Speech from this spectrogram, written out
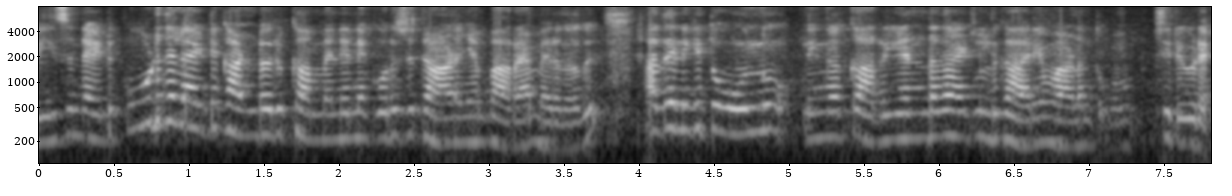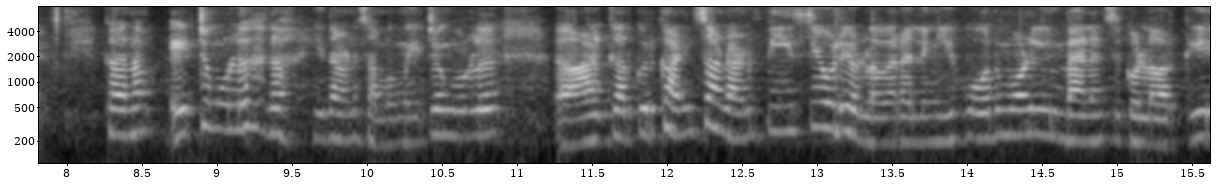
റീസെന്റ് ആയിട്ട് കൂടുതലായിട്ട് കണ്ട ഒരു കമന്റിനെ കുറിച്ചിട്ടാണ് ഞാൻ പറയാൻ വരുന്നത്. അതെനിക്ക് തോന്നുന്നു നിങ്ങൾക്ക് അറിയേണ്ടതായിട്ടുള്ളൊരു കാര്യമാണെന്ന് തോന്നുന്നു ചിരിയുടെ കാരണം ഏറ്റവും കൂടുതൽ ഇതാണ് സംഭവം. ഏറ്റവും കൂടുതൽ ആൾക്കാർക്ക് ഒരു കൺസേൺ ആണ് പി സി ഒ ഡി ഉള്ളവർ അല്ലെങ്കിൽ ഹോർമോണൽ ഇംബാലൻസ് ഒക്കെ ഉള്ളവർക്ക് ഈ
